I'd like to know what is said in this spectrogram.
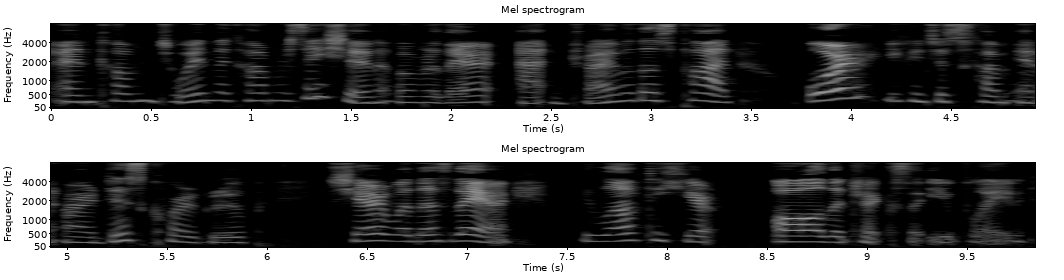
and come join the conversation over there at Drive With Us Pod. Or you can just come in our Discord group, share it with us there. We love to hear all the tricks that you played.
